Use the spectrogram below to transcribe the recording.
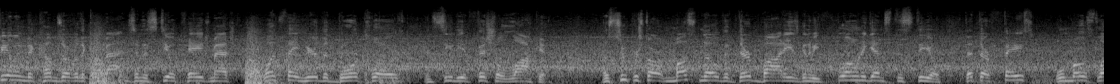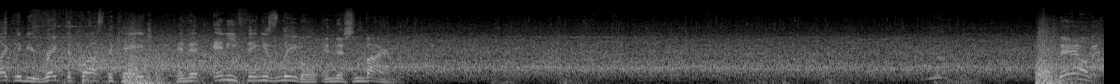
feeling that comes over the combatants in a steel cage match once they hear the door close and see the official lock it. A superstar must know that their body is going to be thrown against the steel, that their face will most likely be raked across the cage, and that anything is legal in this environment. Nailed it.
